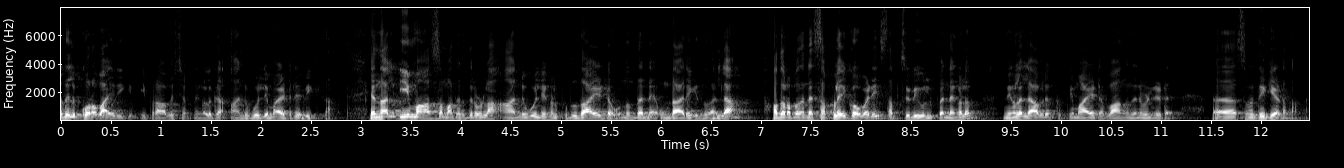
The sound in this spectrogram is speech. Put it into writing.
അതിൽ കുറവായിരിക്കും ഈ പ്രാവശ്യം നിങ്ങൾക്ക് ആനുകൂല്യമായിട്ട് ലഭിക്കുക. എന്നാൽ ഈ മാസം അത്തരത്തിലുള്ള ആനുകൂല്യങ്ങൾ പുതുതായിട്ട് ഒന്നും തന്നെ ഉണ്ടായിരിക്കുന്നതല്ല. അതോടൊപ്പം തന്നെ സപ്ലൈകോ വഴി സബ്സിഡി ഉൽപ്പന്നങ്ങളും നിങ്ങളെല്ലാവരും കൃത്യമായിട്ട് വാങ്ങുന്നതിന് വേണ്ടിയിട്ട് ശ്രദ്ധിക്കേണ്ടതാണ്.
